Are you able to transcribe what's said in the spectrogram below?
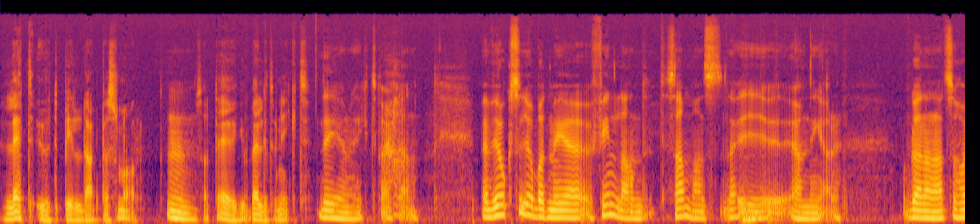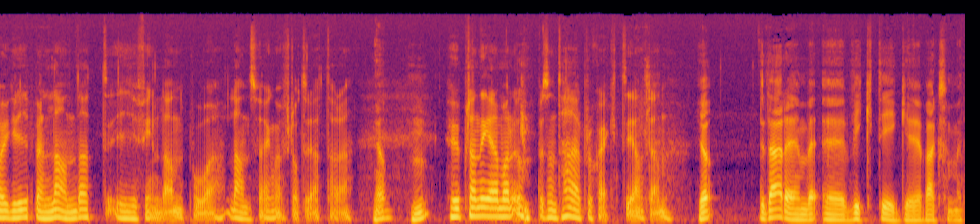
lätt utbildad personal. Mm. Så det är väldigt unikt. Det är unikt, verkligen. Men vi har också jobbat med Finland tillsammans i övningar. Och bland annat så har ju Gripen landat i Finland på landsväg om jag förstått det rätt. Här. Ja. Mm. Hur planerar man upp ett sånt här projekt egentligen? Ja, det där är en eh, viktig eh, verksamhet,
